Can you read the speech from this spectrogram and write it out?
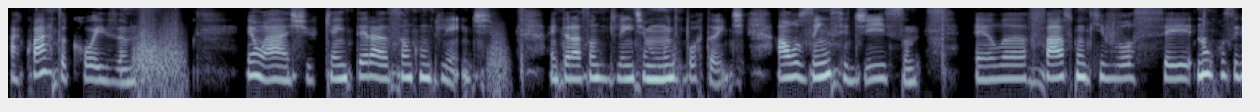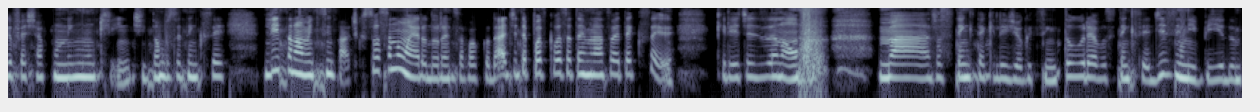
A quarta coisa, eu acho que a interação com o cliente. A interação com o cliente é muito importante. A ausência disso ela faz com que você não consiga fechar com nenhum cliente. Então você tem que ser literalmente simpático. Se você não era durante essa faculdade, depois que você terminar, você vai ter que ser. Queria te dizer não. Mas você tem que ter aquele jogo de cintura, você tem que ser desinibido.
